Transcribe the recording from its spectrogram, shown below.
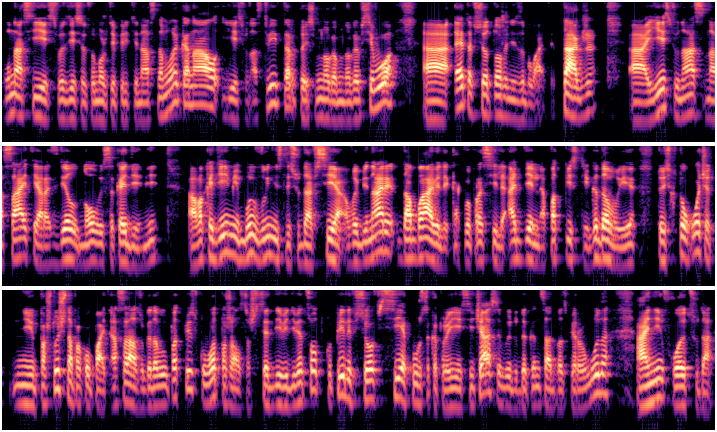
у нас есть, вот здесь вот вы можете перейти на основной канал, есть у нас Twitter, то есть много-много всего. А, это все тоже не забывайте. Также а, есть у нас на сайте раздел «Новый с Академией». А в Академии мы вынесли сюда все вебинары, добавили, как вы просили, отдельно подписки годовые. То есть, кто хочет не поштучно покупать, а сразу годовую подписку, вот, пожалуйста, 69 900, купили все, все курсы, которые есть сейчас и выйдут до конца 2021 года, они входят сюда.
